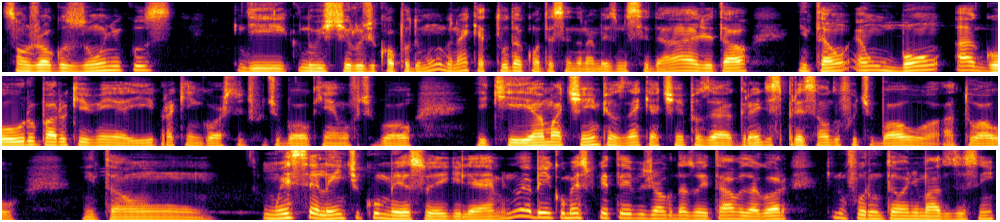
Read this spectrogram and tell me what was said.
São jogos únicos e no estilo de Copa do Mundo, né? Que é tudo acontecendo na mesma cidade e tal. Então é um bom agouro para o que vem aí, para quem gosta de futebol, quem ama futebol e que ama a Champions, né? Que a Champions é a grande expressão do futebol atual. Então um excelente começo aí, Guilherme. Não é bem começo porque teve o jogo das oitavas agora, que não foram tão animados assim,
